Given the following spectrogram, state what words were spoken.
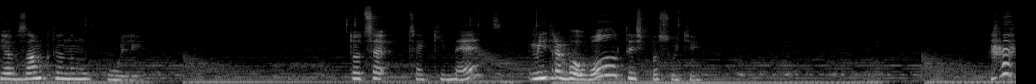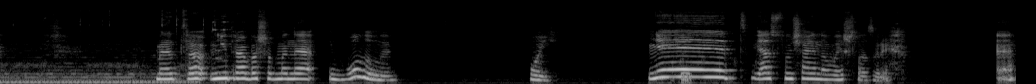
Я в замкненому колі. То це. це кінець? Мені треба уволитись, по суті. Мене тр... Мені треба, щоб мене уволили. Ой. Нет, я случайно вийшла з гри.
